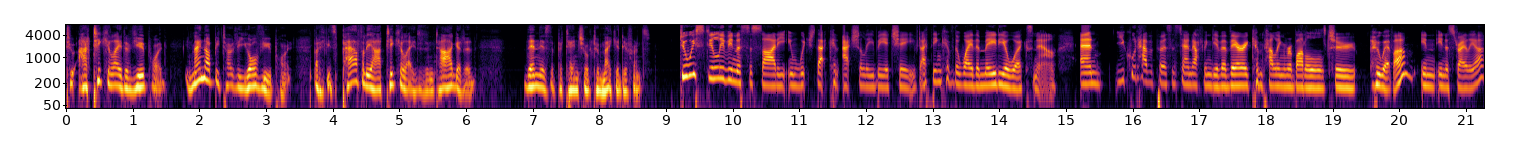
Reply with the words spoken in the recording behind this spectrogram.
to articulate a viewpoint. It may not be totally your viewpoint, but if it's powerfully articulated and targeted, then there's the potential to make a difference. Do we still live in a society in which that can actually be achieved? I think of the way the media works now, and you could have a person stand up and give a very compelling rebuttal to whoever in in Australia.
